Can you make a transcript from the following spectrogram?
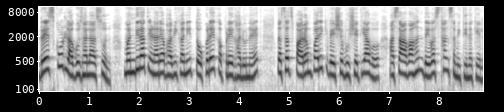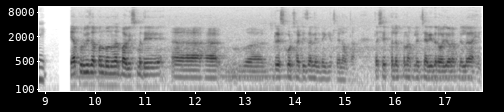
ड्रेस कोड लागू झाला असून मंदिरात येणाऱ्या भाविकांनी तोकडे कपडे घालू नयेत तसंच पारंपरिक वेशभूषेत यावं असं आवाहन देवस्थान समितीनं केलंय. यापूर्वीच आपण दोन हजार बावीसमध्ये ड्रेस कोडसाठीचा निर्णय घेतलेला होता. तसे फलक पण आपल्या चारी दरवाज्यावर आपल्याला आहेत.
